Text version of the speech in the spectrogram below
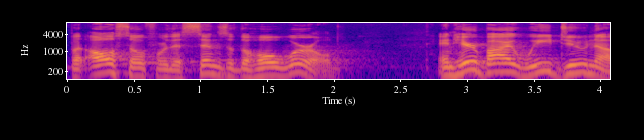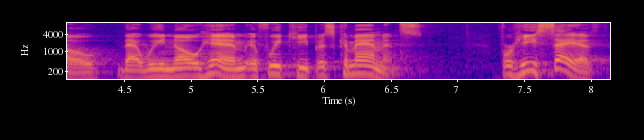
but also for the sins of the whole world. And hereby we do know that we know him if we keep his commandments. For he saith,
